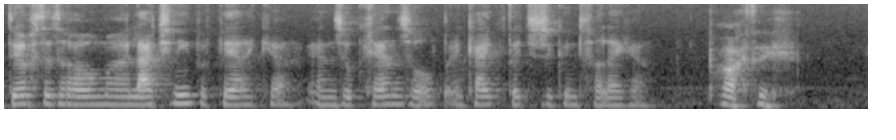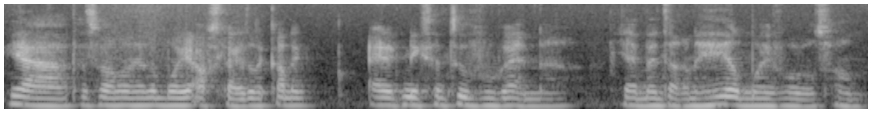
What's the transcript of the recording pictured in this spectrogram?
durf te dromen, laat je niet beperken en zoek grenzen op en kijk dat je ze kunt verleggen. Prachtig. Ja, dat is wel een hele mooie afsluiter. Daar kan ik eigenlijk niks aan toevoegen. En eh, jij bent daar een heel mooi voorbeeld van.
